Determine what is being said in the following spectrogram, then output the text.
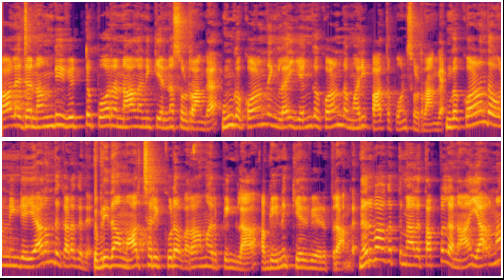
காலேஜை நம்பி விட்டு போற நாள் அன்னைக்கு என்ன சொல்றாங்க? உங்க குழந்தைங்களை எங்க குழந்தை மாதிரி பார்த்துப்போன்னு சொல்றாங்க. உங்க குழந்தை ஒண்ணு இங்க இறந்து கிடக்குது. இப்படிதான் மார்ச்சரி கூட வராம இருப்பீங்களா? அப்படின்னு கேள்வி எழுப்புறாங்க. நிர்வாகத்து மேல தப்பு இல்லைன்னா யாருன்னா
